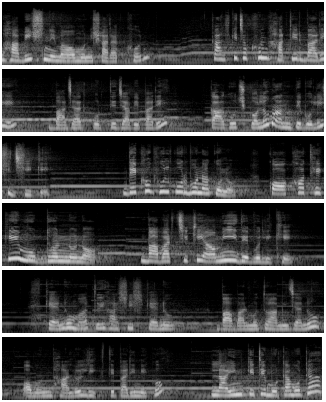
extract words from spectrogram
ভাবিস নে মা অমন সারাক্ষণ। কালকে যখন হাটের বারে বাজার করতে যাবে পারে কাগজ কলম আনতে বলিস ঝিকে। দেখো ভুল করব না কোনো, ক খ থেকে মূর্ধন্য ন। বাবার চিঠি আমিই দেব লিখে। কেন মা, তুই হাসিস কেন? বাবার মতো আমি যেন অমন ভালো লিখতে পারি নেকো লাইন কেটে মোটা মোটা,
